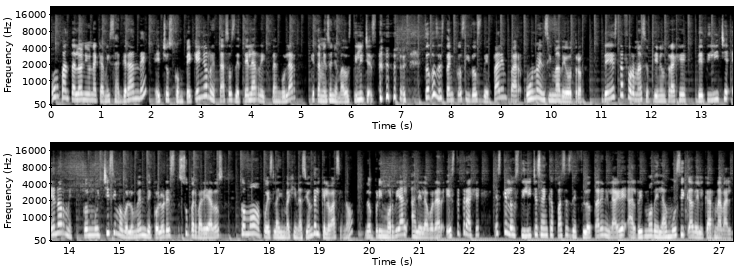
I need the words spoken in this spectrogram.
Un pantalón y una camisa grande hechos con pequeños retazos de tela rectangular que también son llamados tiliches. Todos están cosidos de par en par uno encima de otro. De esta forma se obtiene un traje de tiliche enorme, con muchísimo volumen de colores súper variados, como pues la imaginación del que lo hace, ¿no? Lo primordial al elaborar este traje es que los tiliches sean capaces de flotar en el aire al ritmo de la música del carnaval.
